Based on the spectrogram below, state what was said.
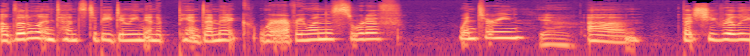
a little intense to be doing in a pandemic where everyone is sort of wintering. yeah Um, but she really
